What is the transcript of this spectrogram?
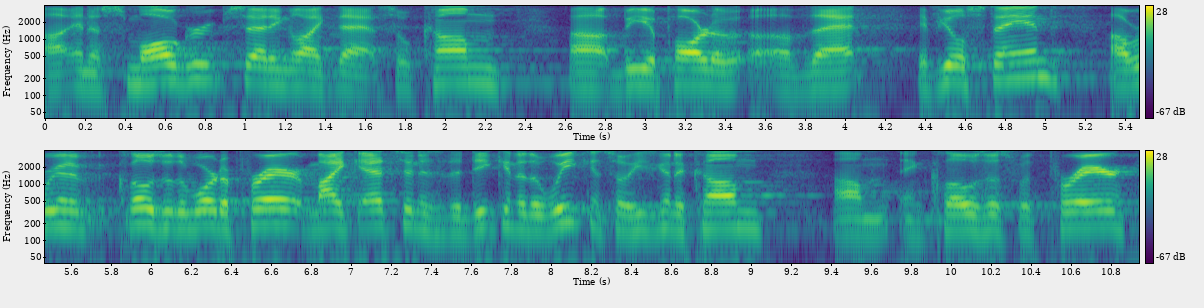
uh, in a small group setting like that. So come uh, be a part of, of that. If you'll stand, uh, we're going to close with a word of prayer. Mike Edson is the deacon of the week, and so he's going to come um, and close us with prayer.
